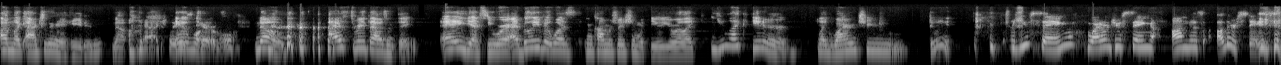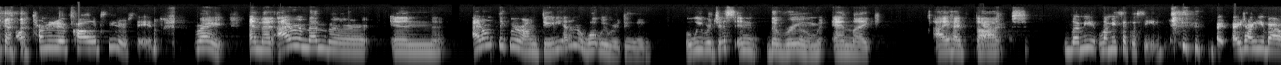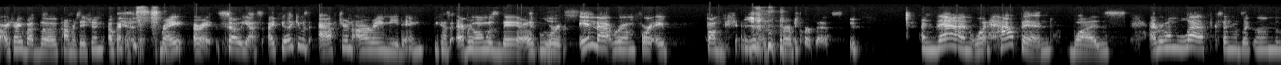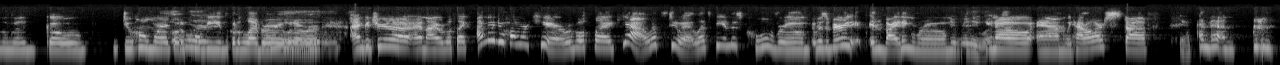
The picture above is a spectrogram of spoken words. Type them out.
I'm like, actually, I hated it. No. Yeah, actually, it, It was, was. terrible. No, Have 3,000 things. A, yes, you were, I believe it was in conversation with you. You were like, you like theater. Like, why aren't you doing it? Like you sing. Why don't you sing on this other stage, Yeah. alternative college theater stage? Right. And then I remember in, I don't think we were on duty. I don't know what we were doing, but we were just in the room and like, I had Yeah. Let me let me set the scene. are, are you talking about? Are you talking about the conversation? Okay. yes. Right. All right. So yes, I feel like it was after an RA meeting because everyone was there. Like we were in that room for a function, like, for a purpose. And then what happened was everyone left because everyone's like, oh, I'm gonna go do homework, go to Cool Beans, go to the library, whatever. And Katrina and I were both like, I'm gonna do homework here. We're both like, yeah, let's do it. Let's be in this cool room. It was a very inviting room It really was. you know, and we had all our stuff. Yep. And then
